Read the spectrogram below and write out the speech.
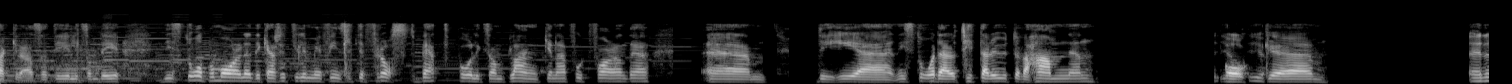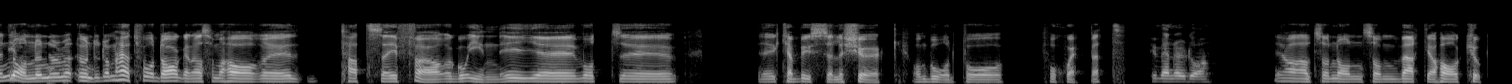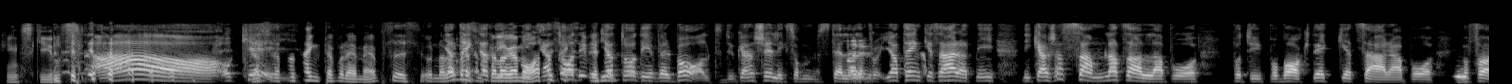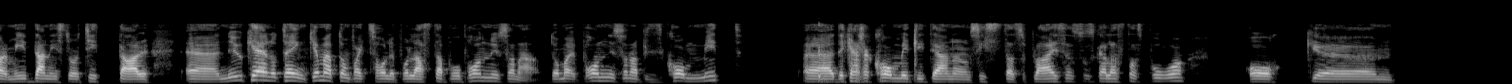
Sakra så det är liksom det, ni står på morgonen, det kanske till och med finns lite frostbett på liksom plankorna fortfarande. Ehm, det är, ni står där och tittar ut över hamnen. Ja, Och ja. ehm, Är det någon under, de- under de här två dagarna som har eh, tagit sig för att gå in i eh, vårt eh, eh, kabyss eller kök ombord på, på skeppet? hur menar du då? Ja, alltså någon som verkar ha cooking skills. Ah, Jag okej. satt och tänkte på det med precis. Undrar Jag vem som ska laga vi, mat kan ta det, vi 60. kan ta det verbalt. Du kanske liksom ställer Ja, frågan. Jag tänker så här att ni, ni kanske har samlats alla på, på typ på bakdäcket så här på, på förmiddagen. Ni står och tittar. Eh, nu kan jag nog tänka mig att de faktiskt håller på att lasta på ponnysarna. Ponnysarna har precis kommit. Eh, det kanske har kommit lite grann av de sista suppliesen som ska lastas på. Och de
